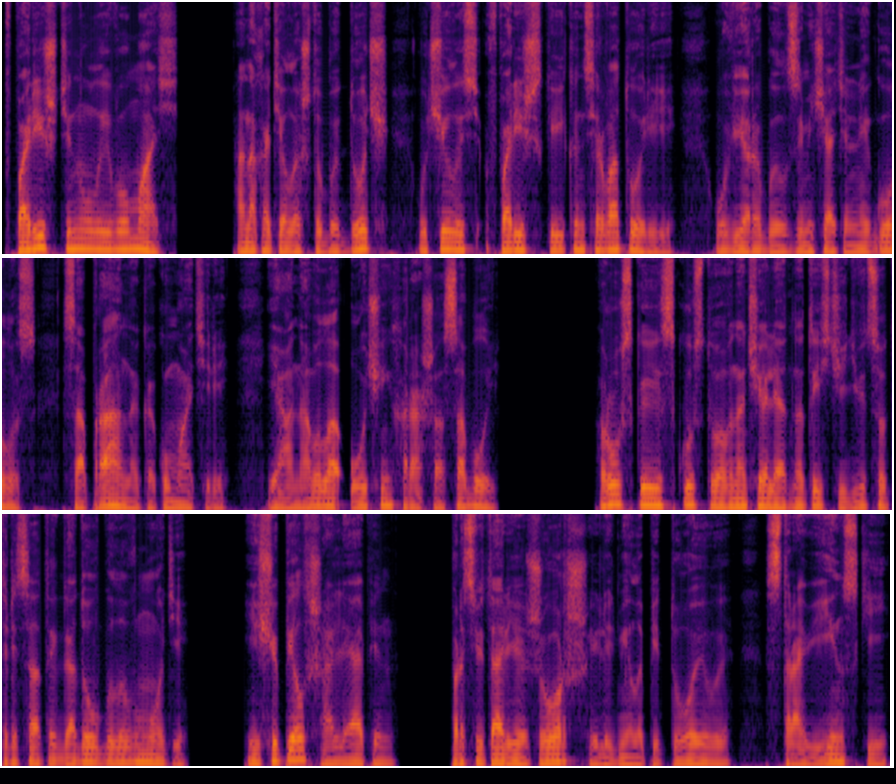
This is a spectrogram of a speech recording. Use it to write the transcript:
В Париж тянула его мать. Она хотела, чтобы дочь училась в Парижской консерватории. У Веры был замечательный голос, сопрано, как у матери, и она была очень хороша собой. Русское искусство в начале 1930-х годов было в моде, еще пел Шаляпин, процветали Жорж и Людмила Питоевы, Стравинский,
